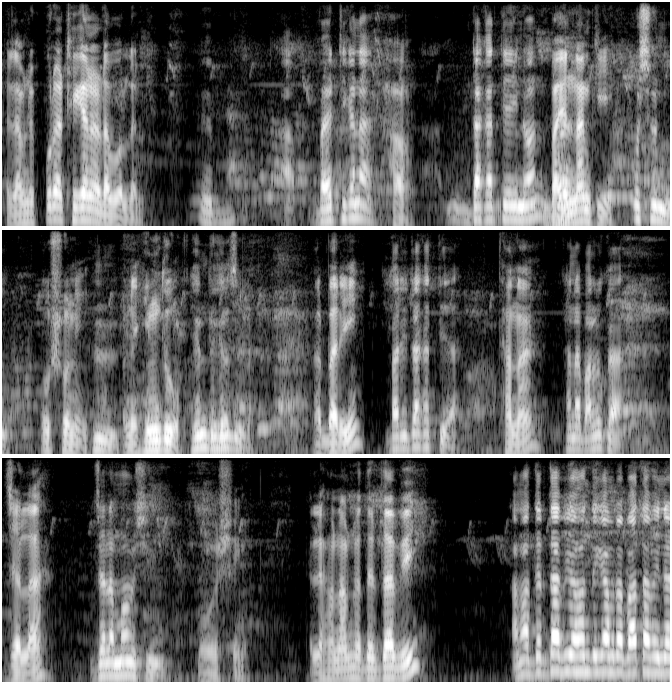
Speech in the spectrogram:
তাহলে আপনি পুরো ঠিকানাটা বললেন। বাইরের ঠিকানা? হ্যাঁ। ডাকাতি এই নন ভাইয়ের নাম কি? ও শুনি ও শনি মানে হিন্দু। হিন্দু হিন্দু। আর বাড়ি? বাড়ি ডাকাতিয়া। থানা? থানা বালুকা। জেলা? জেলা ময়মনসিং ময়মনসিং তাহলে এখন আপনাদের দাবি? আমাদের দাবি এখন থেকে আমরা বাতা পাই না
